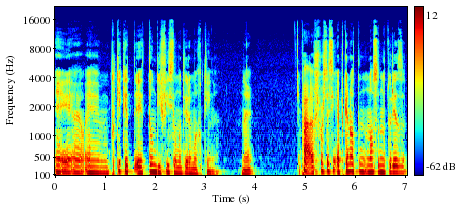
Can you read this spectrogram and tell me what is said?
é, é, é, é, porque é que é, é, tão difícil manter uma rotina? Não é? Pá, a resposta é assim: é porque a nossa natureza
